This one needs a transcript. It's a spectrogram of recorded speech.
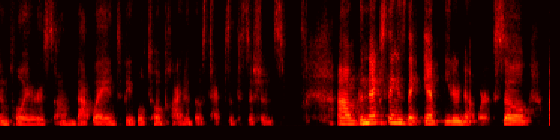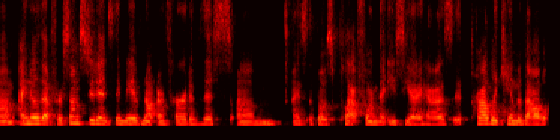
employers um, that way and to be able to apply to those types of positions. Um, the next thing is the Anteater Network. So um, I know that for some students, they may have not have heard of this, um, I suppose, platform that UCI has. It probably came about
